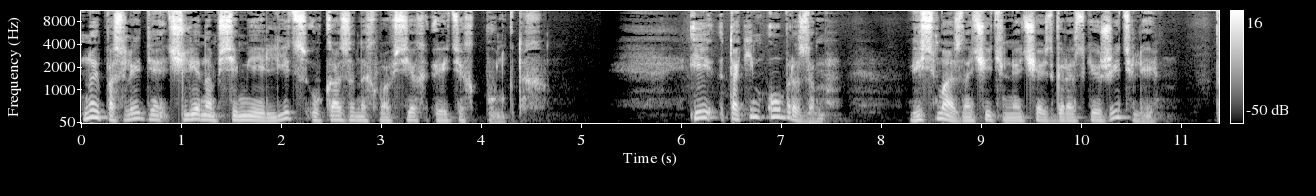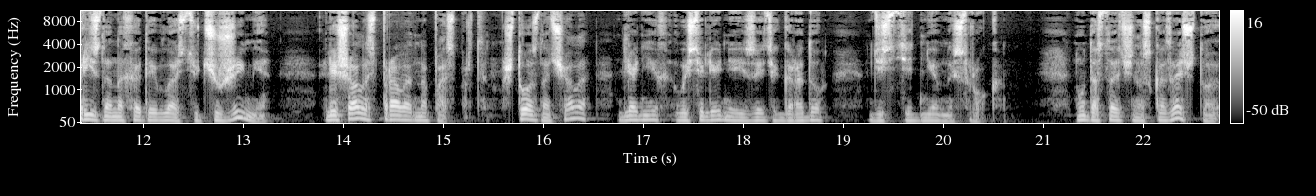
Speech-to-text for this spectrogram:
Ну и последнее – членам семей лиц, указанных во всех этих пунктах. И таким образом – Весьма значительная часть городских жителей, признанных этой властью чужими, лишалась права на паспорт, что означало для них выселение из этих городов десятидневный срок. Ну, достаточно сказать, что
